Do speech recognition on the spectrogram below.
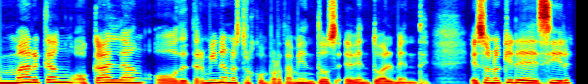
marcan o calan o determinan nuestros comportamientos eventualmente. Eso no quiere decir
